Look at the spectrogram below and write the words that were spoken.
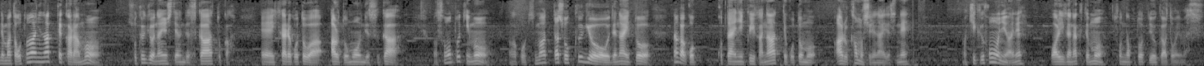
でまた大人になってからも職業何してるんですか？とか、えー、聞かれることはあると思うんですがその時もなんかこう決まった職業でないとなんかこう答えにくいかなってこともあるかもしれないですね。まあ、聞く方にはね悪いがなくてもそんなことってよくあると思います。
